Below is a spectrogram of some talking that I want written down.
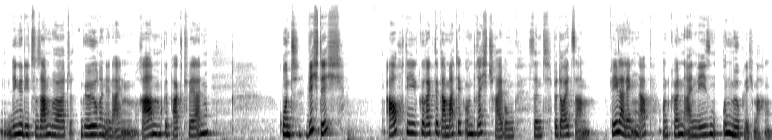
Dinge, die zusammengehören, in einem Rahmen gepackt werden. Und wichtig, auch die korrekte Grammatik und Rechtschreibung sind bedeutsam. Fehler lenken ab und können ein Lesen unmöglich machen.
